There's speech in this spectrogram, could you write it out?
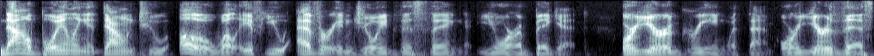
Now boiling it down to, oh, well, if you ever enjoyed this thing, you're a bigot, or you're agreeing with them, or you're this.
